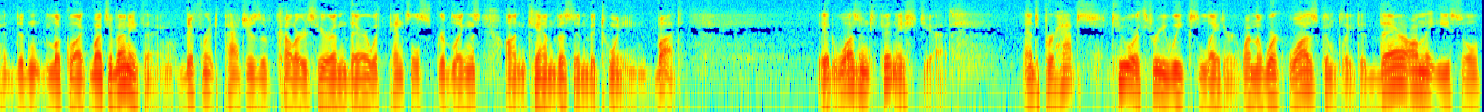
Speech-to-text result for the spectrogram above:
It didn't look like much of anything. Different patches of colors here and there with pencil scribblings on canvas in between. But it wasn't finished yet. And perhaps two or three weeks later, when the work was completed, there on the easel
